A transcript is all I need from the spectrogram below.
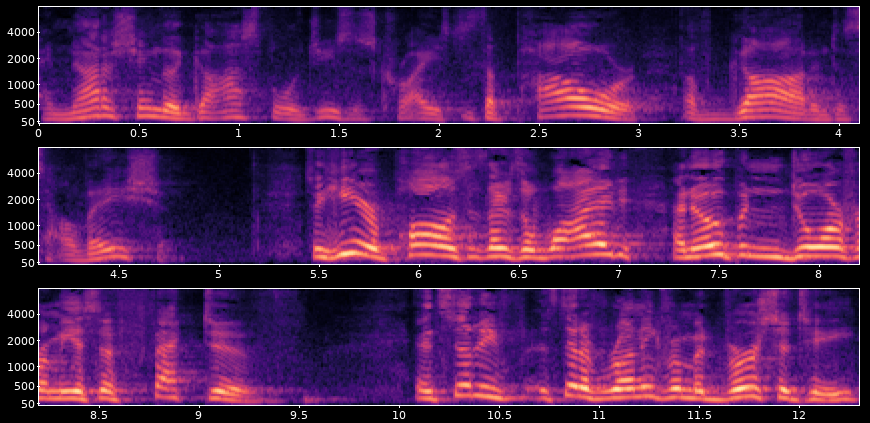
I'm not ashamed of the gospel of Jesus Christ. It's the power of God into salvation. So here, Paul says, There's a wide and open door for me. It's effective. Instead of, instead of running from adversity,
